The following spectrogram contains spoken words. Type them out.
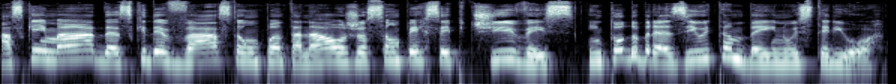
As queimadas que devastam o Pantanal já são perceptíveis em todo o Brasil e também no exterior.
